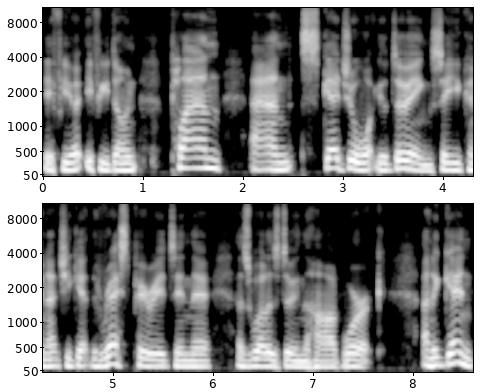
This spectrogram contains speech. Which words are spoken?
if you if you don't plan and schedule what you're doing so you can actually get the rest periods in there as well as doing the hard work. And again,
